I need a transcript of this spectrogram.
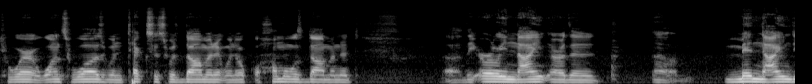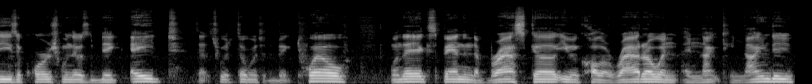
to where it once was when Texas was dominant, when Oklahoma was dominant. Uh, the early nine or the um, mid 90s, of course, when there was the Big Eight that switched over to the Big 12. When they expanded Nebraska, even Colorado in, in 1990,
